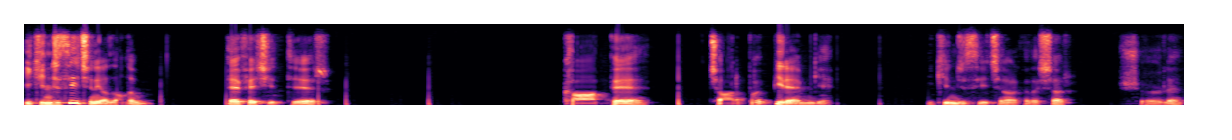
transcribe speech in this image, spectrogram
İkincisi için yazalım. F eşittir Kp çarpı 1mg. İkincisi için arkadaşlar. Şöyle.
